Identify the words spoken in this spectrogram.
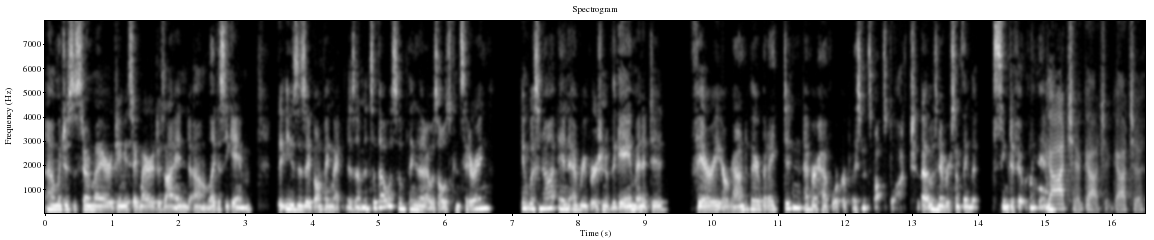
um, which is a Stonemaier, Jamie Stegmaier designed um, legacy game that uses a bumping mechanism. And so that was something that I was always considering. It was not in every version of the game, and it did vary around there, but I didn't ever have worker placement spots blocked. That was never something that seemed to fit with the game. Gotcha, gotcha, gotcha.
